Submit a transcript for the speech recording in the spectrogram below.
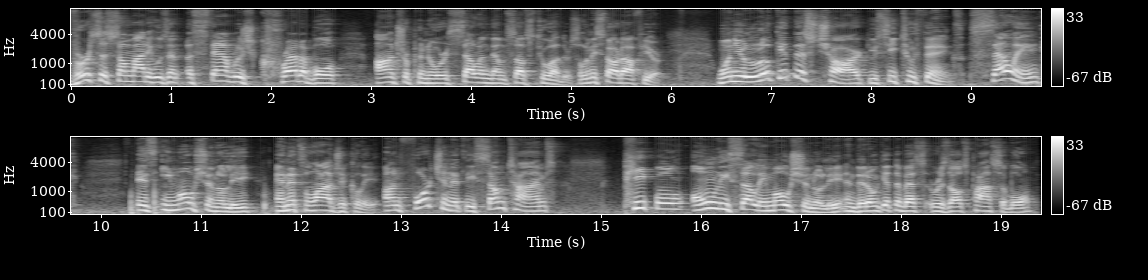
versus somebody who's an established, credible entrepreneur selling themselves to others. So let me start off here. When you look at this chart, you see two things. Selling is emotionally and it's logically. Unfortunately, sometimes people only sell emotionally and they don't get the best results possible.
